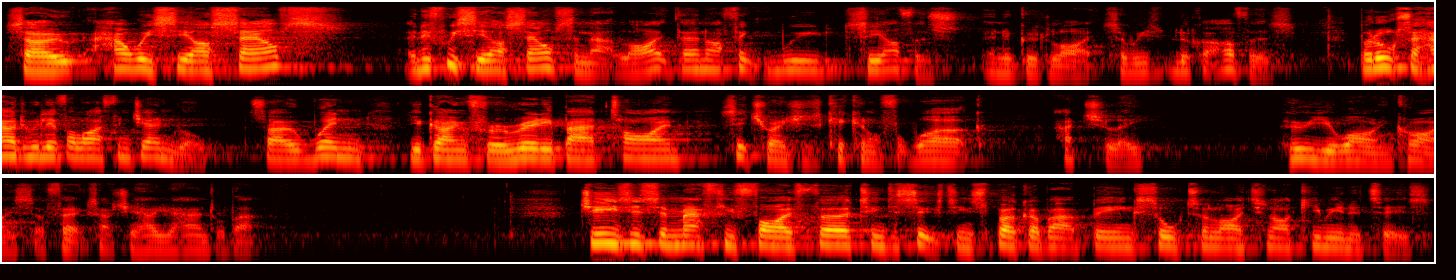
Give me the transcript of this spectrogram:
So, how we see ourselves, and if we see ourselves in that light, then I think we see others in a good light. So we look at others. But also, how do we live a life in general? So, when you're going through a really bad time, situations kicking off at work, actually, who you are in Christ affects actually how you handle that. Jesus in Matthew 5 13 to 16 spoke about being salt and light in our communities.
